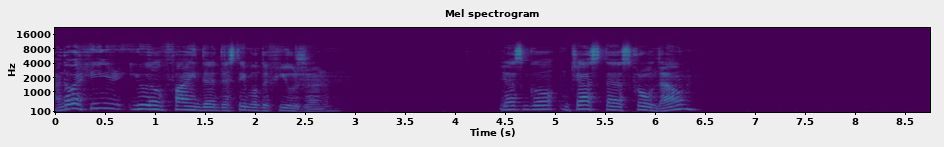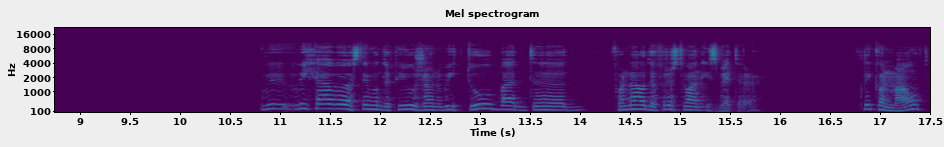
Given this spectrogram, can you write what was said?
and over here you will find uh, the Stable Diffusion. Just go, just scroll down We, we have a Stable Diffusion v2, but uh, for now the first one is better. Click on Mount.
